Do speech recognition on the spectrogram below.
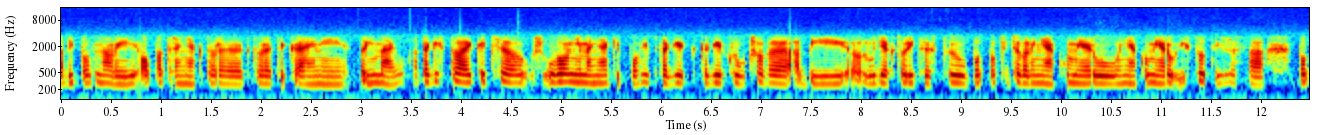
aby poznali opatrenia, ktoré, ktoré tie krajiny príjmajú. A takisto aj keď e, už uvoľníme nejaký pohyb, tak je, tak je kľúčové, aby ľudia, ktorí cestujú, podpocitovali nejakú mieru, nejakú mieru istoty, že sa po,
